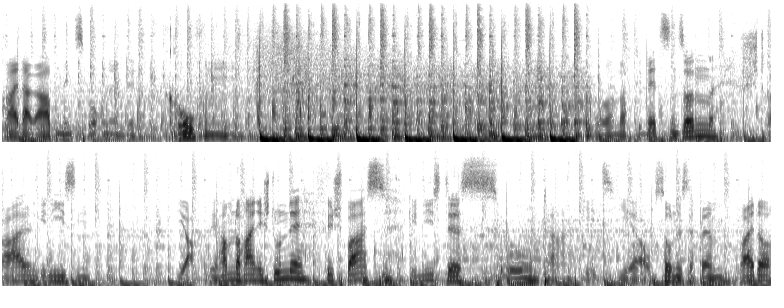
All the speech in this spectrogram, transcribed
Freitagabend ins Wochenende gerufen. So, noch die letzten Sonnenstrahlen genießen. Ja, wir haben noch eine Stunde. Viel Spaß, genießt es und dann geht's hier auf Sonus FM weiter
